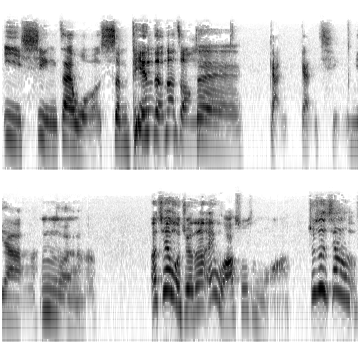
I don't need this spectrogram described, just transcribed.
异性在我身边的那种对感感情呀，嗯，对啊。而且我觉得，哎，我要说什么啊？就是像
